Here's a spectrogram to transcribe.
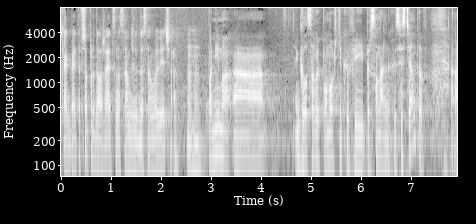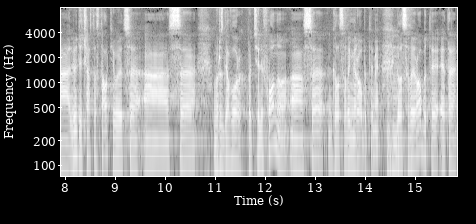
как бы это все продолжается на самом деле до самого вечера. Угу. Помимо а, голосовых помощников и персональных ассистентов, а, люди часто сталкиваются а, с, в разговорах по телефону с голосовыми роботами. Угу. Голосовые роботы — это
